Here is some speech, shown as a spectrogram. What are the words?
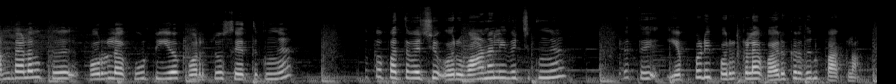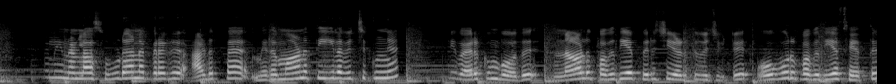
அந்த அளவுக்கு பொருளை கூட்டியோ குறைச்சோ சேர்த்துக்குங்க. அடுப்பை பற்ற வச்சு ஒரு வானொலி வச்சுக்குங்க. அடுத்து எப்படி பொருட்களை வறுக்கிறதுன்னு பார்க்கலாம். வானொலி நல்லா சூடான பிறகு அடுப்பை மிதமான தீயில வச்சுக்குங்க. இப்படி வறுக்கும்போது நாலு பகுதியாக பிரித்து எடுத்து வச்சுக்கிட்டு ஒவ்வொரு பகுதியாக சேர்த்து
